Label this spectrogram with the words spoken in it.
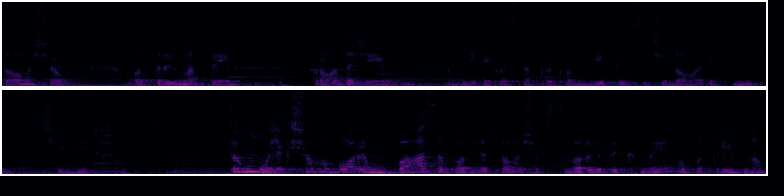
того, щоб отримати продажі в якихось, наприклад, 2000 доларів в місяць чи більше. Тому, якщо говоримо базово для того, щоб створити книгу, потрібно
